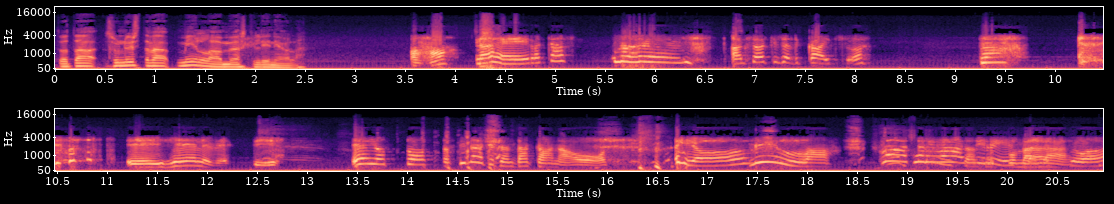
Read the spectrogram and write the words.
Tota, sun ystävä Milla on myöskin linjoilla. Aha. No hei, rakas. No hei. Onko sä kyselty kaitsua? Tää. Ei helvetti. Ei oo totta. Sinäkin sen takana oot. Joo. Milla? Mä ajattelin vaan näen. sua.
